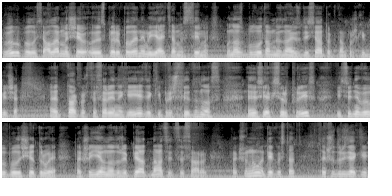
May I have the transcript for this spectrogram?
вилупилося, але ми ще е, з перепеленими яйцями з цими. У нас було там, не знаю, з десяток, там трошки більше е, також цесариних яєць, які прийшли до нас е, як сюрприз. І сьогодні вилупили ще троє. Так що є в нас вже 15 цесарок. Так що ну от якось так. Так що, друзяки,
